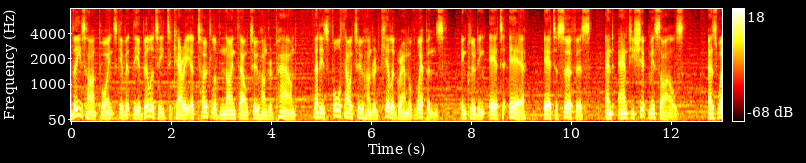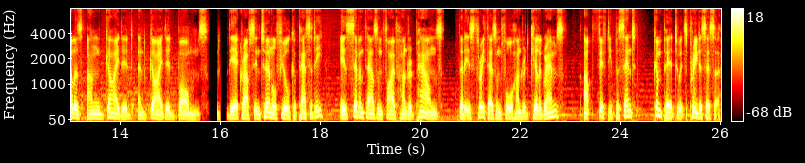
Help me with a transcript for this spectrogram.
These hardpoints give it the ability to carry a total of 9,200 pound, that is 4,200 kilogram of weapons, including air-to-air, air-to-surface and anti-ship missiles, as well as unguided and guided bombs. The aircraft's internal fuel capacity is 7,500 pounds, that is 3,400 kilograms, up 50% compared to its predecessor.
